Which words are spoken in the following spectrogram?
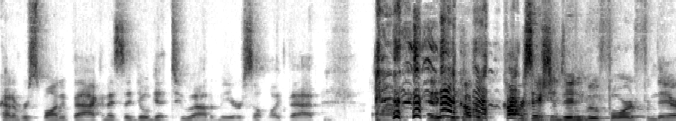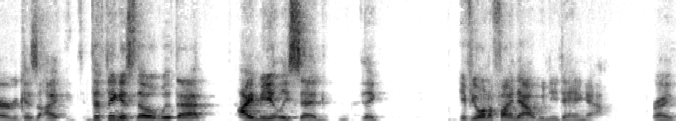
kind of responded back, and I said, "You'll get two out of me" or something like that. Um, and the conver- conversation didn't move forward from there because I. The thing is, though, with that, I immediately said, like, if you want to find out, we need to hang out, right?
